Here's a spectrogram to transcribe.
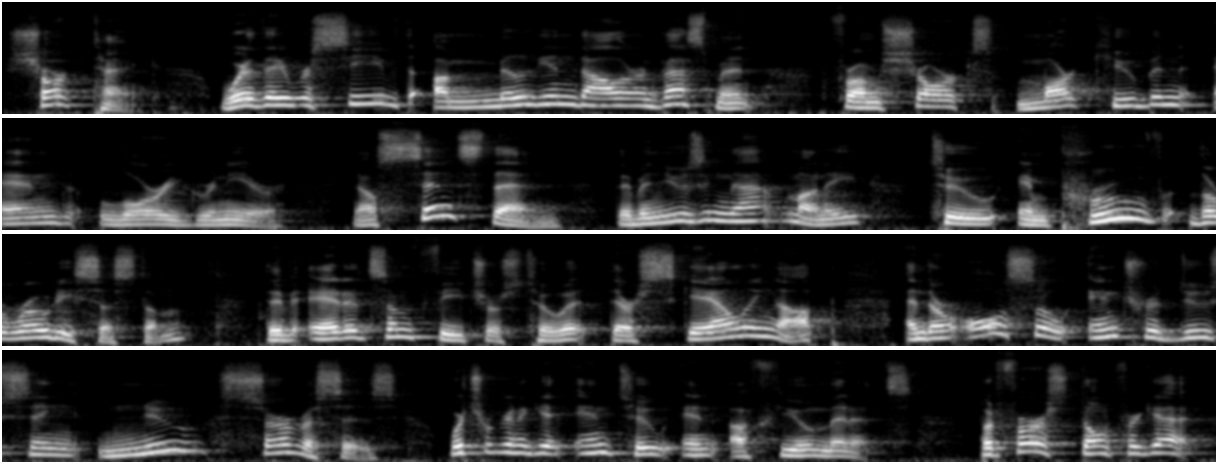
Shark Tank where they received a million dollar investment from Sharks Mark Cuban and Lori Greiner. Now, since then, they've been using that money to improve the Roadie system. They've added some features to it. They're scaling up and they're also introducing new services, which we're going to get into in a few minutes. But first, don't forget,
